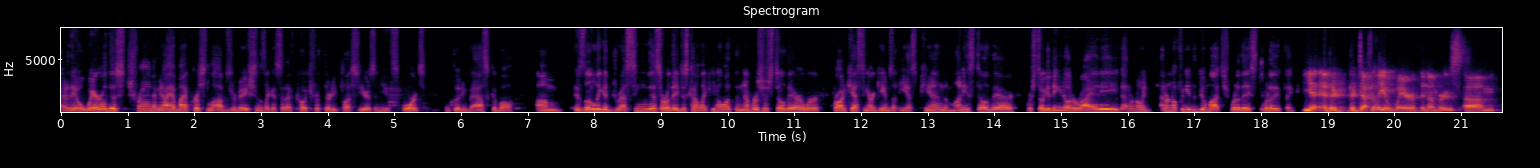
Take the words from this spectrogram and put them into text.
are they aware of this trend? I mean, I have my personal observations. Like I said, I've coached for 30 plus years in youth sports, including basketball. Um, is Little League addressing this, or are they just kind of like, you know what, the numbers are still there. We're broadcasting our games on ESPN. The money's still there. We're still getting notoriety. I don't know. I don't know if we need to do much. What do they What do they think? Yeah, they're they're definitely aware of the numbers. Um,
